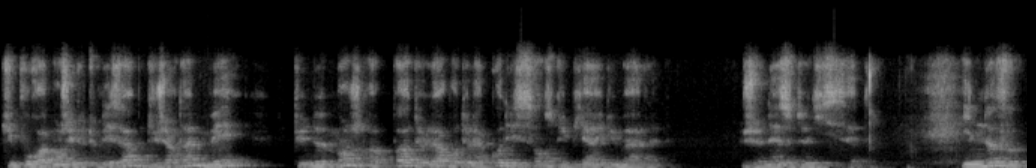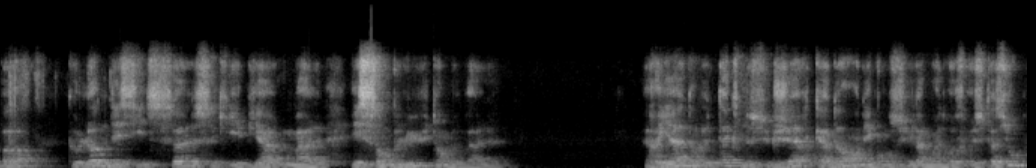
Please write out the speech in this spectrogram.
Tu pourras manger de tous les arbres du jardin, mais tu ne mangeras pas de l'arbre de la connaissance du bien et du mal. Genèse 2, 17. Il ne veut pas que l'homme décide seul ce qui est bien ou mal et s'englue dans le mal. Rien dans le texte ne suggère qu'Adam en ait conçu la moindre frustration.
